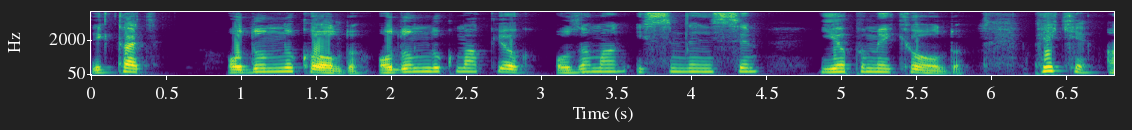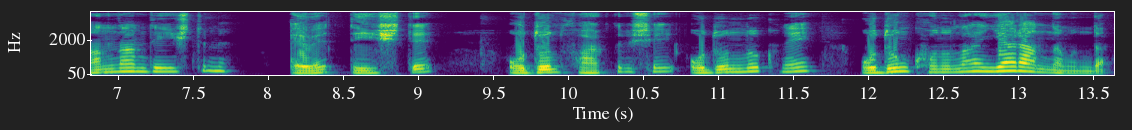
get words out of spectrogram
Dikkat. Odunluk oldu. Odunlukmak yok. O zaman isimden isim yapım eki oldu. Peki anlam değişti mi? Evet değişti. Odun farklı bir şey. Odunluk ne? Odun konulan yer anlamında.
